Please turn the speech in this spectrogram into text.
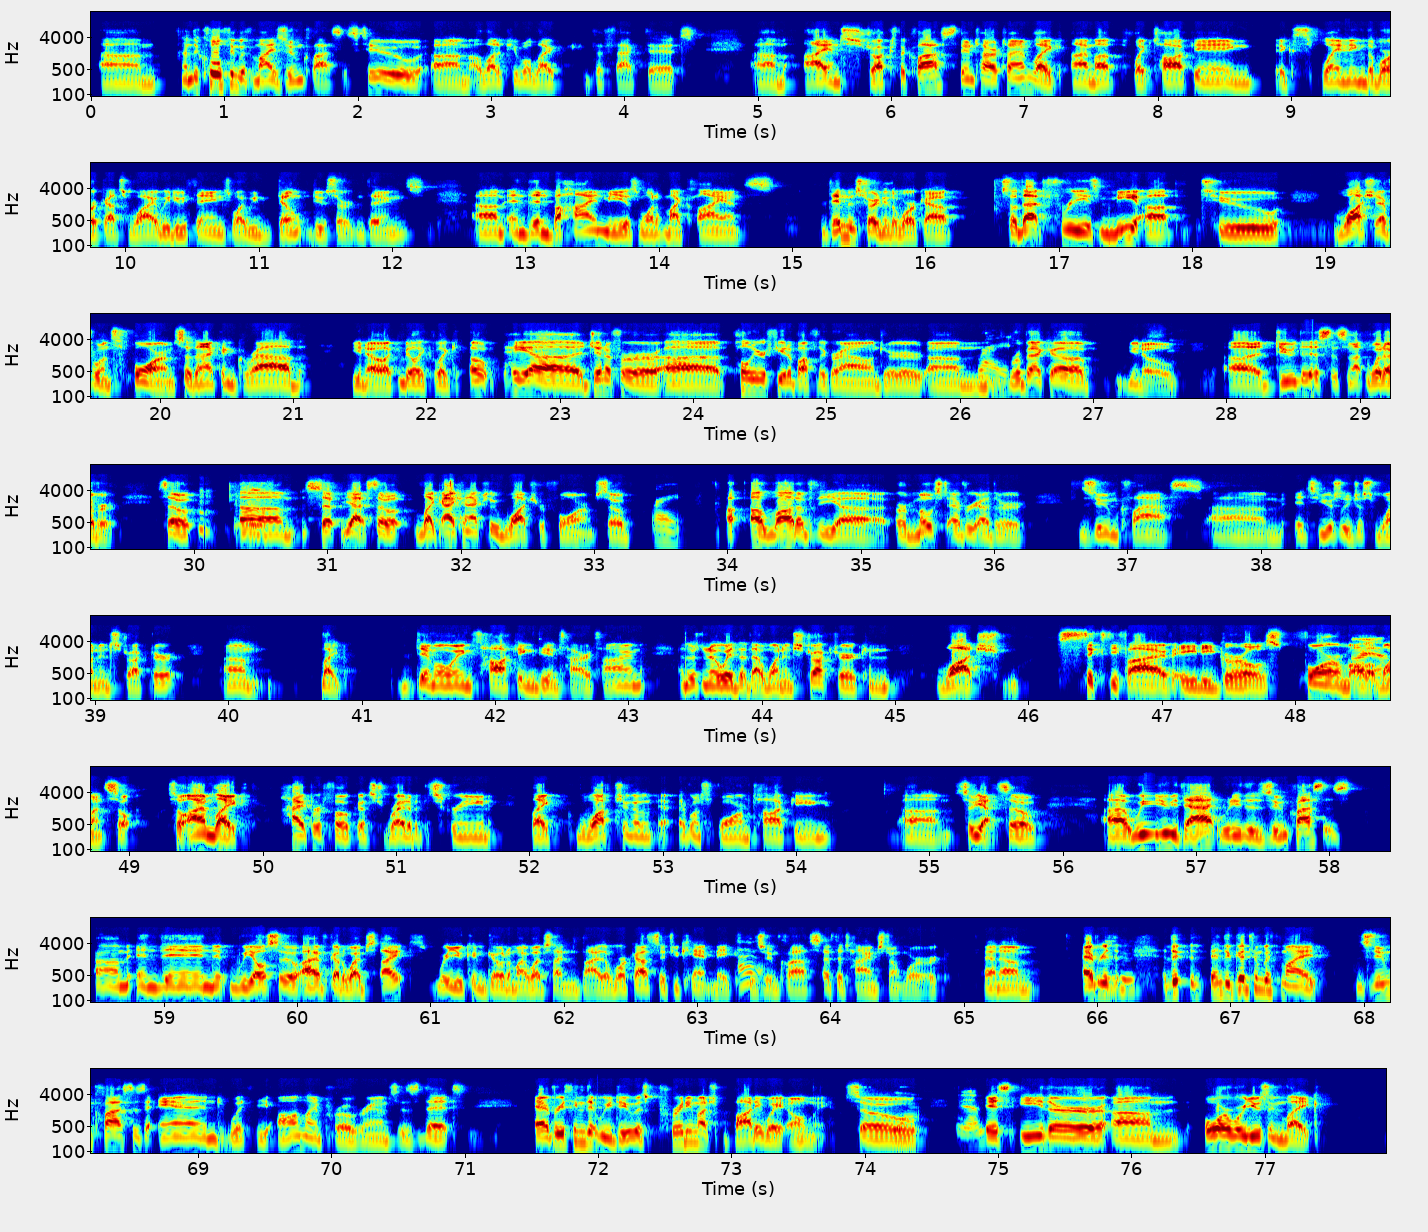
Um, and the cool thing with my Zoom classes too, um, a lot of people like the fact that um, I instruct the class the entire time. Like I'm up, like talking, explaining the workouts, why we do things, why we don't do certain things, um, and then behind me is one of my clients demonstrating the workout. So that frees me up to watch everyone's form. So then I can grab you know, I can be like, like, oh, hey, uh, Jennifer, uh, pull your feet up off the ground, or um, Right. Rebecca, you know, uh, do this. It's not whatever. So, um, so yeah, so like I can actually watch your form. So right. a, a lot of the, uh, or most every other Zoom class, um, it's usually just one instructor, um, like demoing, talking the entire time, and there's no way that that one instructor can watch 65, 80 girls form Oh, all yeah. at once. So, so I'm like hyper focused right up at the screen, like watching everyone's form, talking. Um, so yeah, so uh, we do that. We do the Zoom classes. Um, and then we also, I've got a website where you can go to my website and buy the workouts if you can't make Oh. the Zoom class if the times don't work. And um, everything. The, and the good thing with my Zoom classes and with the online programs is that everything that we do is pretty much body weight only. So Yeah. it's either, um, or we're using like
